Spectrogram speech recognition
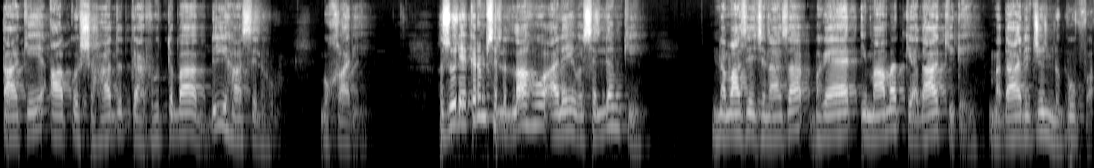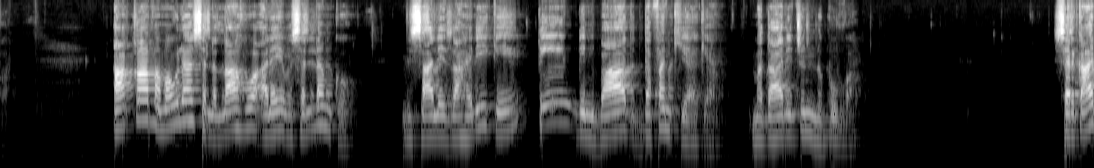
تاکہ آپ کو شہادت کا رتبہ بھی حاصل ہو۔ بخاری۔ حضور اکرم صلی اللہ علیہ وسلم کی نماز جنازہ بغیر امامت کے ادا کی گئی، مدارج النبوہ۔ آقا و مولا صلی اللہ علیہ وسلم کو وصال ظاہری کے تین دن بعد دفن کیا گیا، مدارج النبوہ۔ سرکار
